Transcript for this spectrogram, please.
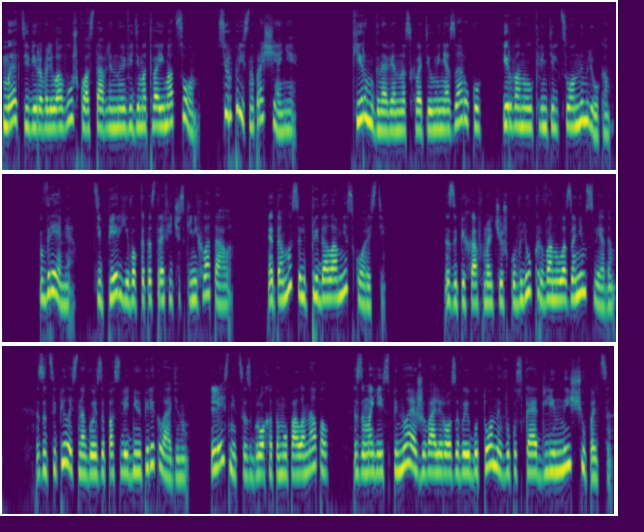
Мы активировали ловушку, оставленную, видимо, твоим отцом. Сюрприз на прощание». Кир мгновенно схватил меня за руку и рванул к вентиляционным люкам. Время. Теперь его катастрофически не хватало. Эта мысль придала мне скорости. Запихав мальчишку в люк, рванула за ним следом. Зацепилась ногой за последнюю перекладину. Лестница с грохотом упала на пол. За моей спиной оживали розовые бутоны, выпуская длинные щупальца.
